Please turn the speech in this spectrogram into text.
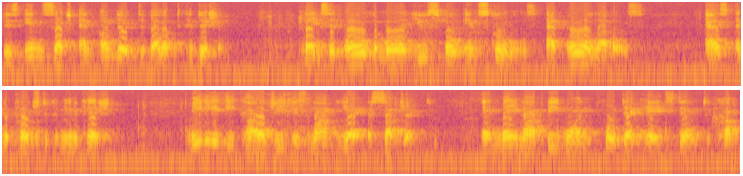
is in such an underdeveloped condition makes it all the more useful in schools at all levels as an approach to communication. Media ecology is not yet a subject and may not be one for decades still to come.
